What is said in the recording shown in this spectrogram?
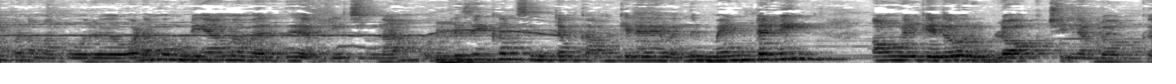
இப்போ நமக்கு ஒரு உடம்பு முடியாம வருது அப்படின்னு சொன்னா ஒரு பிசிக்கல் சிம்டம் காமிக்கிறதே வந்து மென்டலி அவங்களுக்கு ஏதோ ஒரு பிளாக் சின்ன பிளாக்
